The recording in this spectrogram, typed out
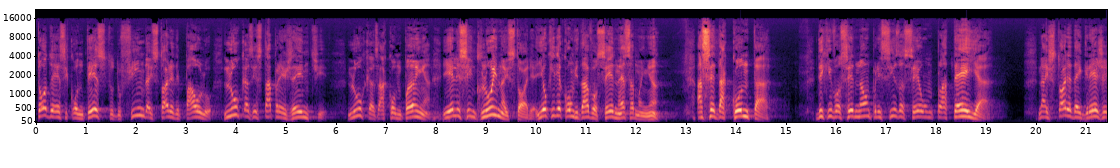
todo esse contexto do fim da história de Paulo, Lucas está presente. Lucas acompanha e ele se inclui na história. E eu queria convidar você nessa manhã a se dar conta de que você não precisa ser um plateia. Na história da igreja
